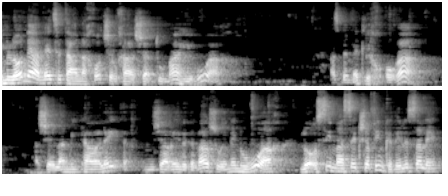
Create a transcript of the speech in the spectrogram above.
אם לא נאמץ את ההנחות שלך שהטומאה היא רוח, אז באמת לכאורה השאלה מי ליתא, מי שהרי לדבר שהוא איננו רוח, לא עושים מעשה כשפים כדי לסלק.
